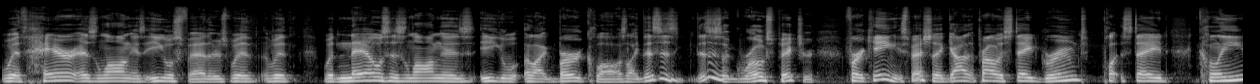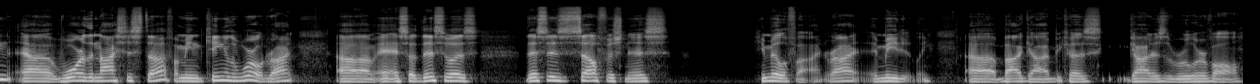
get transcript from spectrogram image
with hair as long as eagle's feathers, with with with nails as long as eagle like bird claws. Like this is this is a gross picture for a king, especially a guy that probably stayed groomed, pl- stayed clean, uh, wore the nicest stuff. I mean, king of the world, right? Um, and, and so this was this is selfishness humilified, right? Immediately uh, by God because God is the ruler of all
